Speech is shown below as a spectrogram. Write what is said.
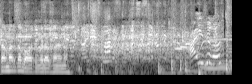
ਸਮਰ ਦਾ ਬਹੁਤ ਬੜਾ ਫੈਨ ਆ। ਆਈ ਜਰੂਰ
